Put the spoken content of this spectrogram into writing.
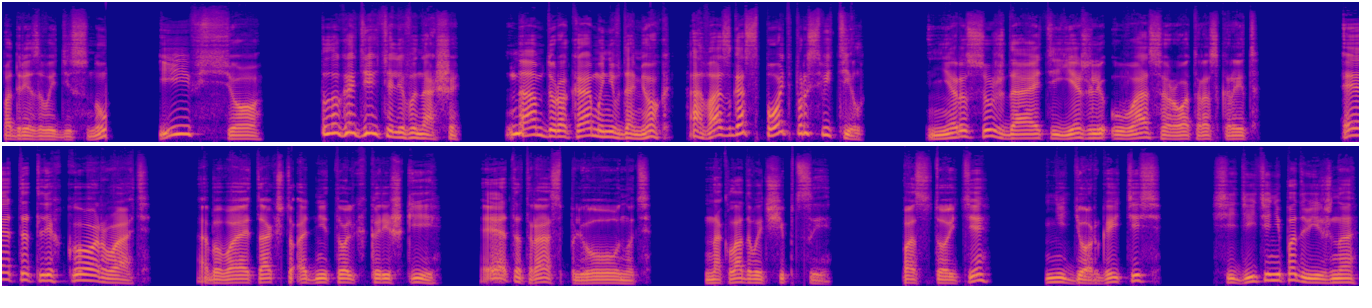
подрезывай десну, и все. «Благодетели вы наши! Нам, дуракам, и невдомек, а вас Господь просветил. не рассуждайте, ежели у вас рот раскрыт. Этот легко рвать, а бывает так, что одни только корешки. Этот раз плюнуть. Накладывает щипцы. Постойте, не дергайтесь, сидите неподвижно.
